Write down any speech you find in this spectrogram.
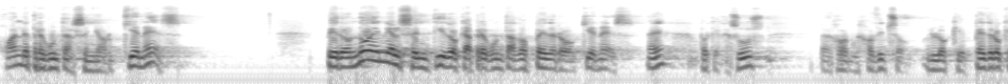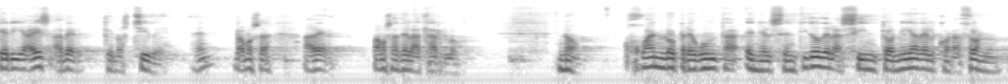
Juan le pregunta al Señor, ¿quién es? pero no en el sentido que ha preguntado Pedro quién es, ¿eh? porque Jesús, mejor, mejor dicho, lo que Pedro quería es, a ver, que nos chive, ¿eh? vamos a, a ver, vamos a delatarlo. No, Juan lo pregunta en el sentido de la sintonía del corazón,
